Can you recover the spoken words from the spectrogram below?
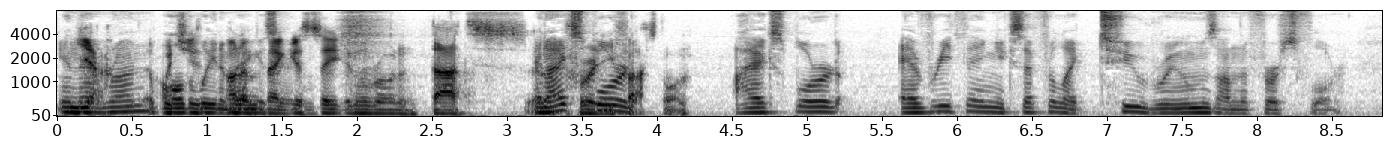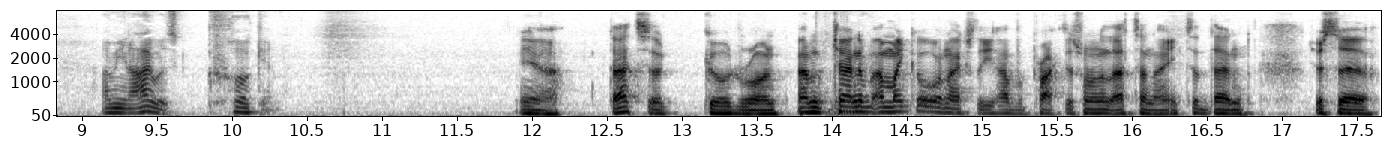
in that run, all the way to on Mega, Satan. Run. That's And a I pretty explored- fast one. I explored everything except for like two rooms on the first floor. I mean, I was cooking. Yeah, that's a good run. I'm kind of I might go and actually have a practice run of that tonight, and then just to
